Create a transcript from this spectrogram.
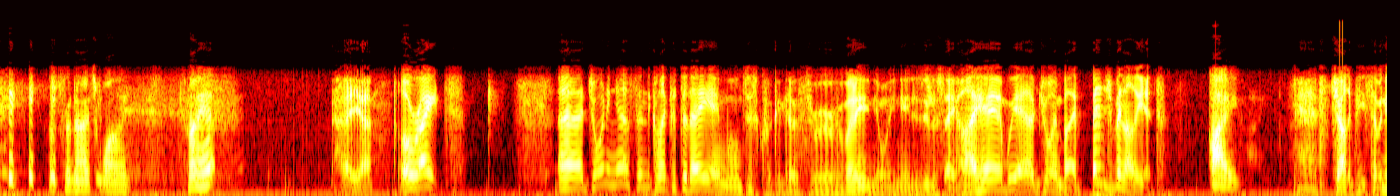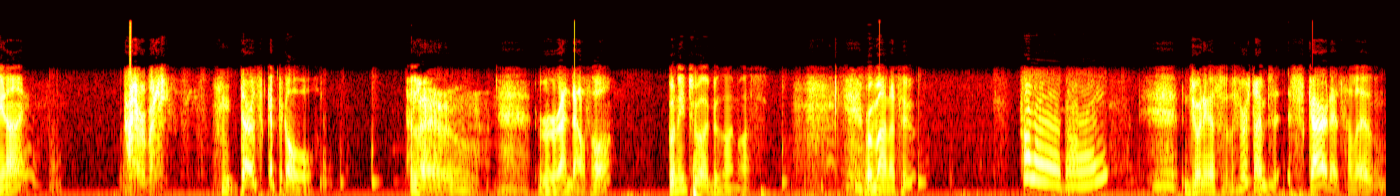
That's a nice wine. Hiya. Hiya. All right. Uh, joining us in the collective today, and we'll just quickly go through everybody. You know what you need to do to say hi here. We are joined by Benjamin Elliott, Hi. Charlie P79, Hi, everybody. Darth Skeptical, Hello. Randolpho, Konnichiwa gozaimasu. Romana 2. Hello, boys. Joining us for the first time, Scarlett. Hello.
